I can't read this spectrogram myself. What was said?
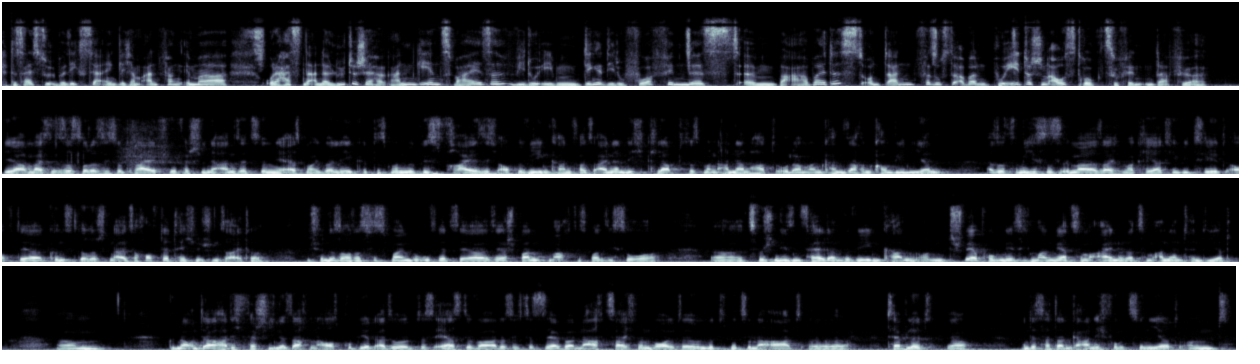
Das heißt, du überlegst ja eigentlich am Anfang immer oder hast eine analytische Herangehensweise, wie du eben Dinge, die du vorfindest, ähm, bearbeitest und dann versuchst du aber einen poetischen Ausdruck zu finden dafür. Ja, meistens ist es so, dass ich so drei, vier verschiedene Ansätze mir erstmal überlege, dass man möglichst frei sich auch bewegen kann, falls einer nicht klappt, dass man einen anderen hat oder man kann Sachen kombinieren. Also für mich ist es immer, sage ich mal, Kreativität auf der künstlerischen als auch auf der technischen Seite. Ich finde das auch, dass es meinen Beruf jetzt sehr, sehr spannend macht, dass man sich so äh, zwischen diesen Feldern bewegen kann und schwerpunktmäßig mal mehr zum einen oder zum anderen tendiert. Ähm, genau, und da hatte ich verschiedene Sachen ausprobiert. Also das erste war, dass ich das selber nachzeichnen wollte mit, mit so einer Art äh, Tablet, ja. Und das hat dann gar nicht funktioniert und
